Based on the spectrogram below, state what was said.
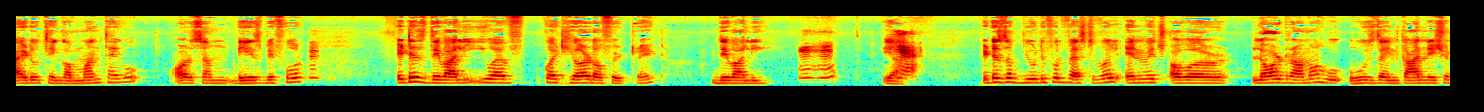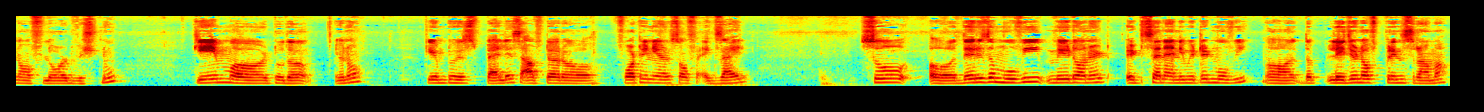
I do think a month ago or some days before. It is Diwali. You have quite heard of it, right? Diwali. Mm-hmm. Yeah. Yeah. It is a beautiful festival in which our Lord Rama, who who is the incarnation of Lord Vishnu, came uh, to the you know came to his palace after uh, 14 years of exile. So uh, there is a movie made on it. It's an animated movie, uh, The Legend of Prince Rama.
